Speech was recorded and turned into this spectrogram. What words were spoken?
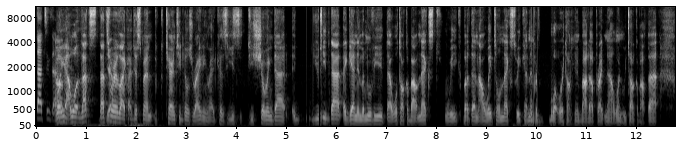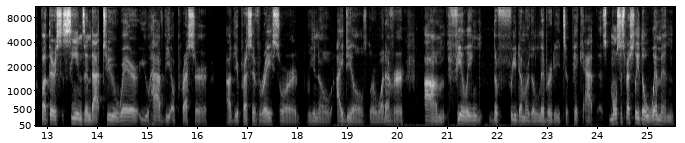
that's exactly Well, it. yeah, well, that's that's Yeah. where like I just meant Tarantino's writing, right? Because he's he's showing that you see that again in the movie that we'll talk about next week, but then I'll wait till next week and then what we're talking about up right now when we talk about that. But there's scenes in that too where you have the oppressor, uh, the oppressive race or you know ideals or whatever, um, feeling the freedom or the liberty to pick at this, most especially the women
